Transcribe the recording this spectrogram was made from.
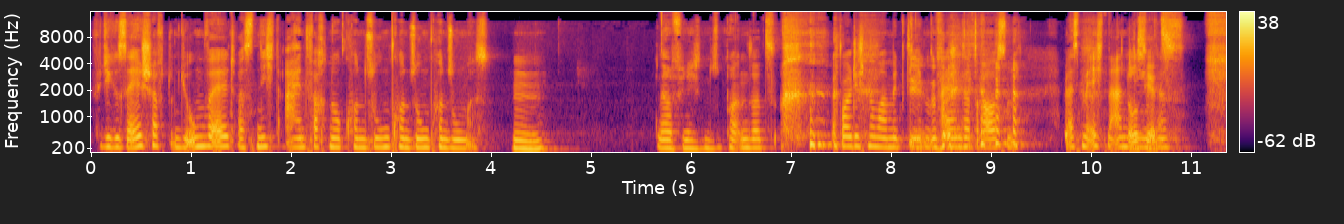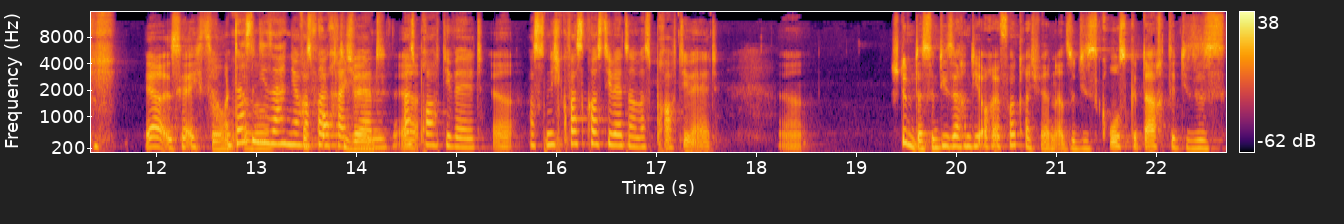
für die Gesellschaft und die Umwelt, was nicht einfach nur Konsum, Konsum, Konsum ist? Mhm. Ja, finde ich einen super Ansatz. Wollte ich nur mal mitgeben, allen da draußen, weil es mir echt ein Anliegen ist. Ja, ist ja echt so. Und das also, sind die also, Sachen, die auch erfolgreich werden. Ja. Was braucht die Welt? Ja. Was nicht, was kostet die Welt, sondern was braucht die Welt? Ja. Stimmt, das sind die Sachen, die auch erfolgreich werden. Also dieses Großgedachte, dieses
